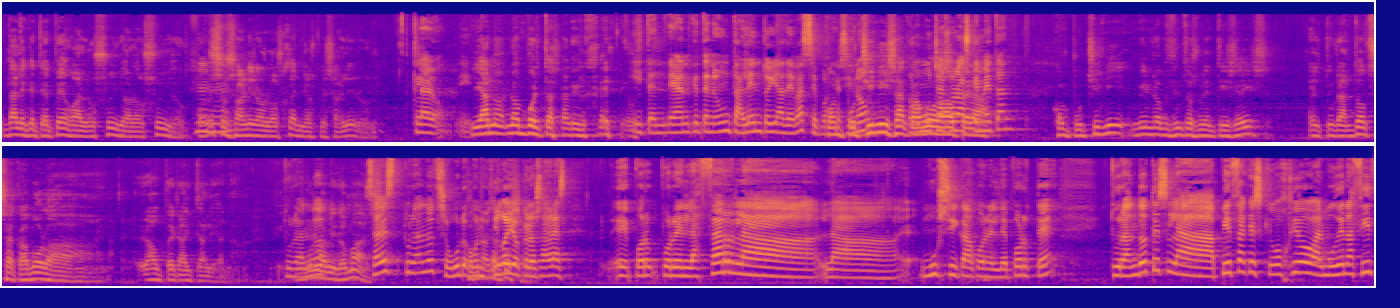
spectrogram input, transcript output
Dale que te pego a lo suyo, a lo suyo. Por eso salieron los genios que salieron. Claro. Ya no, no han vuelto a salir genios. y tendrían que tener un talento ya de base, porque Con si no, Puccini se por acabó muchas la horas que metan... Con Puccini, 1926, el Turandot se acabó la, la ópera italiana. Turandot, ha habido más. ¿Sabes Turandot? Seguro. Poquita bueno, digo yo cosa. que lo sabrás. Eh, por, por enlazar la, la música con el deporte, Turandot es la pieza que escogió Almudena Cid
